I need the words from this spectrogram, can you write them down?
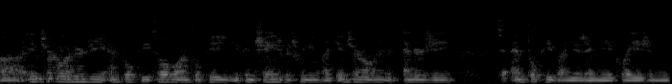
uh, internal energy, enthalpy, total enthalpy. You can change between like internal energy to enthalpy by using the equation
